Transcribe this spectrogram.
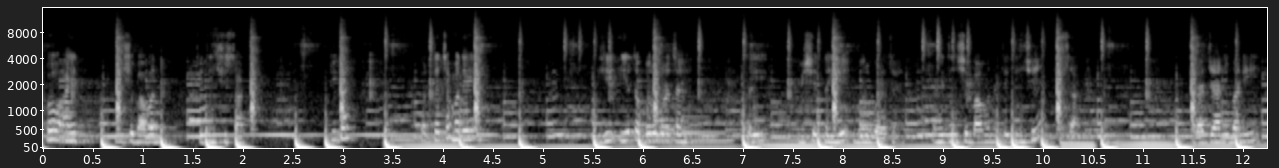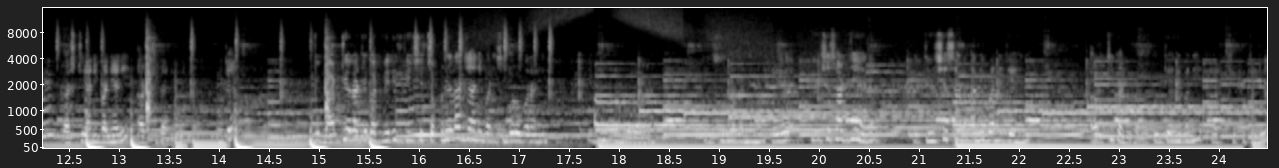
हो, आहेत. तीनशे बावन्न ते तीनशे साठ. ठीक आहे? तर त्याच्यामध्ये ही येतं बरोबरच आहे. काही विषय नाही आहे बरोबरच आहे. आणि तीनशे बावन्न ते तीनशे साठ. राज्य आणीबाणी, राष्ट्रीय आणीबाणी आणि आर्थिक आणीबाणी. ओके? आणि भारतीय राज्यघटनेतील तीनशे छप्पन्न राज्य आणीबाणीची बरोबर आहे. हे बरोबर आहे. तीनशे साठ हे जे आहे ना तीनशे सात आणीबाणी जे आहे. आर्थिक आणीबाणी कोणती आणीबाणी आर्थिक कुठली?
